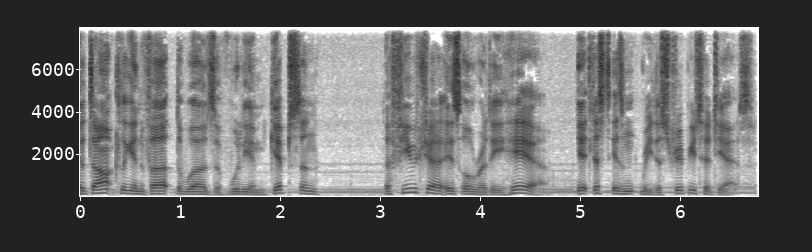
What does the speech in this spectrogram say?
To darkly invert the words of William Gibson, the future is already here, it just isn't redistributed yet.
